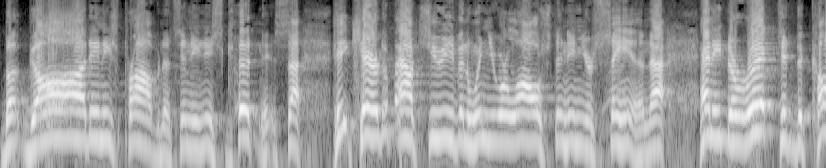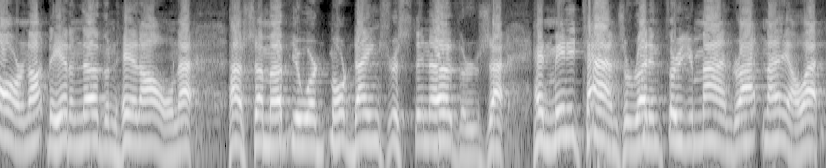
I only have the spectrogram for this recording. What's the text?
But God, in His providence and in His goodness, uh, He cared about you even when you were lost and in your sin. Uh, and He directed the car not to hit another head on. Uh, uh, some of you were more dangerous than others. Uh, and many times are running through your mind right now uh,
